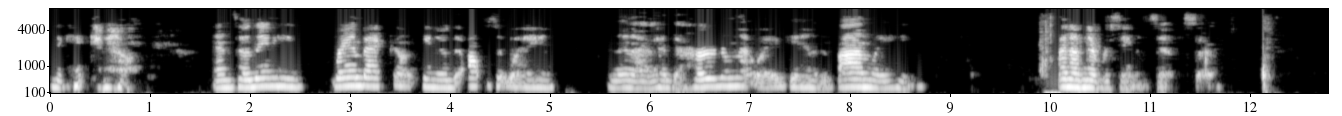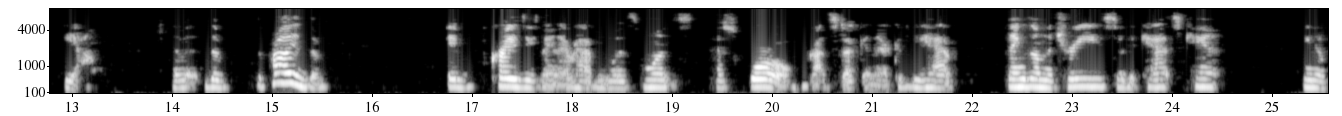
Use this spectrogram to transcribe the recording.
they can't get out. And so then he ran back, you know, the opposite way and, and then I had to herd him that way again and finally he, and I've never seen him since, so, yeah. The, the, the probably the a crazy thing that ever happened was once a squirrel got stuck in there because we have things on the trees so the cats can't, you know,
